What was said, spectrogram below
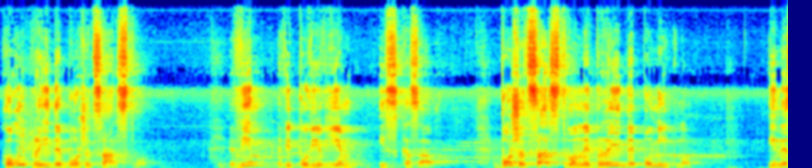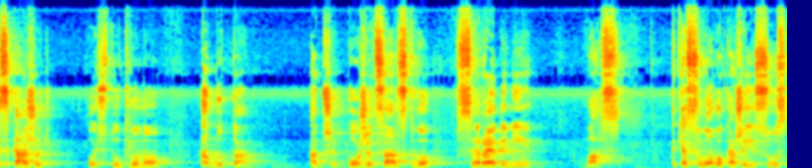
коли прийде Боже царство? Він відповів їм і сказав: Боже царство не прийде помітно, і не скажуть, ось тут воно або там, адже Боже царство всередині вас. Таке слово каже Ісус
